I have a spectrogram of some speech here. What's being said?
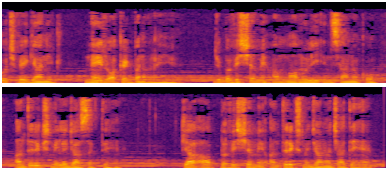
कुछ वैज्ञानिक नए रॉकेट बना रहे हैं, जो भविष्य में हम मामूली इंसानों को अंतरिक्ष में ले जा सकते हैं। क्या आप भविष्य में अंतरिक्ष में जाना चाहते हैं?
